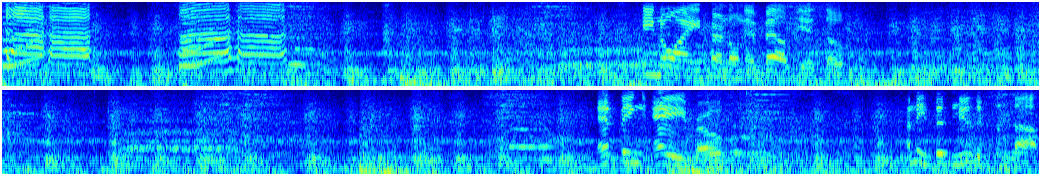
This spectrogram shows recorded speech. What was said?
Ha ha. He know I ain't turned on that valve yet though. Effing A, bro. I need this music to stop.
